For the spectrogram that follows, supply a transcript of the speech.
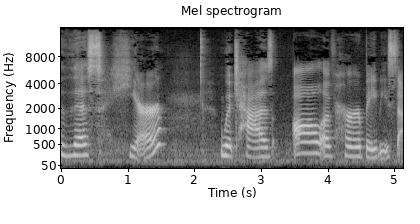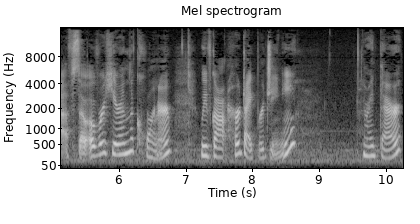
this here which has all of her baby stuff. So over here in the corner, we've got her diaper genie right there.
